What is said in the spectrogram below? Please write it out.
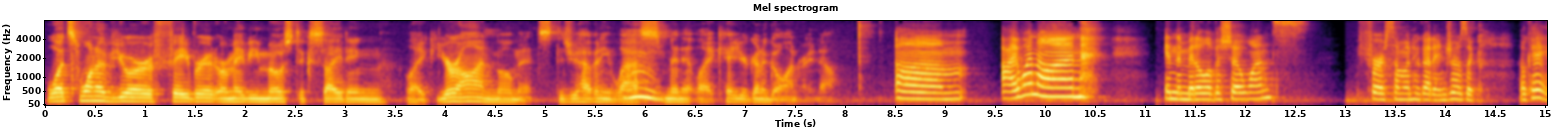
What's one of your favorite or maybe most exciting like you're on moments? Did you have any last minute like, hey, you're gonna go on right now? Um, I went on in the middle of a show once for someone who got injured. I was like, okay,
